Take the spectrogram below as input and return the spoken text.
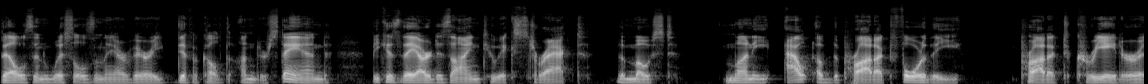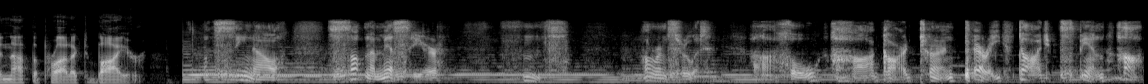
bells and whistles, and they are very difficult to understand because they are designed to extract the most money out of the product for the product creator and not the product buyer. Let's see now. Something amiss here. Hmm. I'll run through it. Uh, ho, ha ha, guard, turn, parry, dodge, spin, ha,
